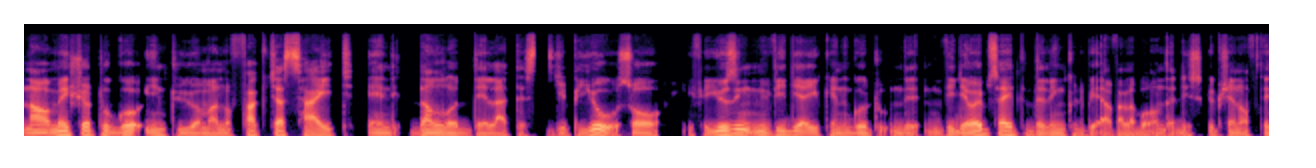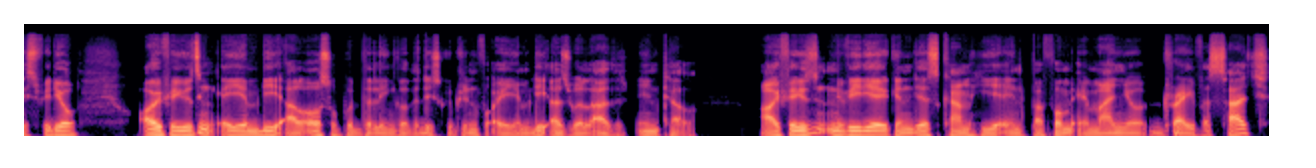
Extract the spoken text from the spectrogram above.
Now make sure to go into your manufacturer site and download the latest GPU. So if you're using NVIDIA, you can go to the NVIDIA website. The link will be available on the description of this video. Or if you're using AMD, I'll also put the link on the description for AMD as well as Intel. Now if you're using NVIDIA, you can just come here and perform a manual driver search.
